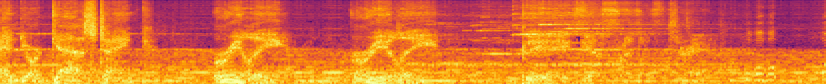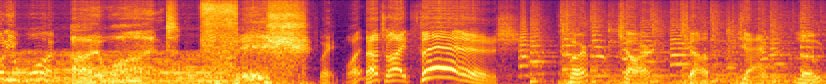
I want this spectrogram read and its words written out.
And your gas tank really, really big. What do you want? I want fish. Wait, what? That's right, fish! Carp, char, chub, jack, loach,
